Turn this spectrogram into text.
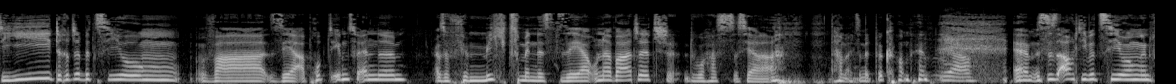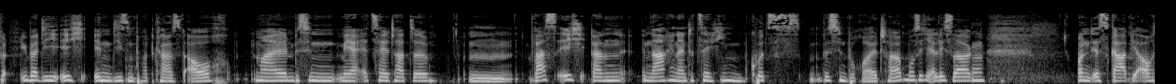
die dritte Beziehung war sehr abrupt eben zu Ende. Also für mich zumindest sehr unerwartet. Du hast es ja damals mitbekommen. Ja. Ähm, es ist auch die Beziehung, über die ich in diesem Podcast auch mal ein bisschen mehr erzählt hatte. Mm, was ich dann im Nachhinein tatsächlich kurz ein bisschen bereut habe, muss ich ehrlich sagen. Und es gab ja auch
